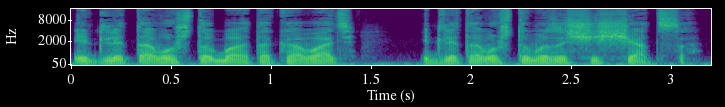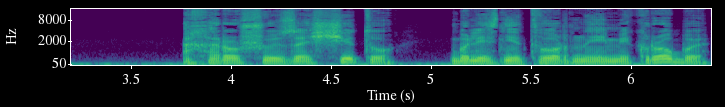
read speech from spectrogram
И для того, чтобы атаковать, и для того, чтобы защищаться. А хорошую защиту болезнетворные микробы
